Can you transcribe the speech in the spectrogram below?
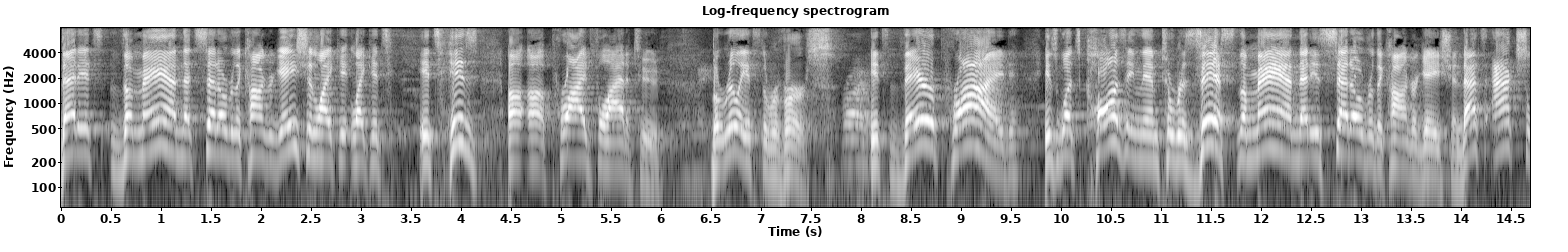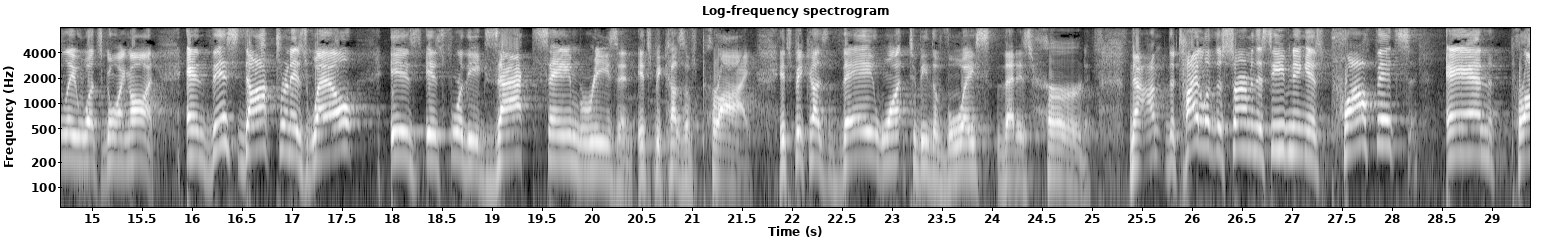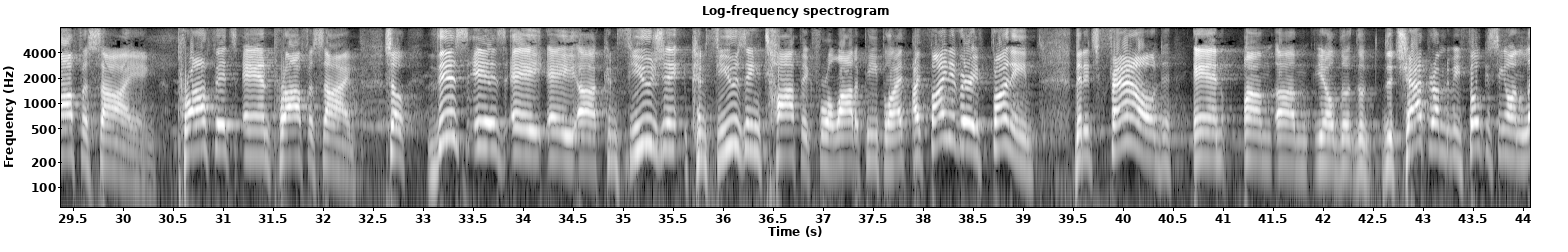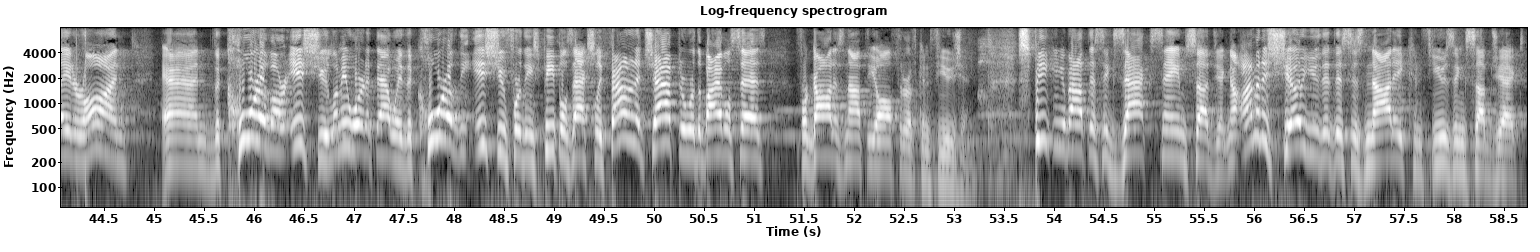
that it's the man that's set over the congregation, like it like it's it's his uh, uh, prideful attitude. But really, it's the reverse. Right. It's their pride is what's causing them to resist the man that is set over the congregation. That's actually what's going on. And this doctrine as well is, is for the exact same reason. It's because of pride. It's because they want to be the voice that is heard. Now, I'm, the title of the sermon this evening is Prophets and prophesying. Prophets and prophesying. So this is a, a uh, confusing, confusing topic for a lot of people. I, I find it very funny that it's found, and um, um, you know the, the, the chapter I'm going to be focusing on later on and the core of our issue, let me word it that way, the core of the issue for these people is actually found in a chapter where the Bible says, For God is not the author of confusion speaking about this exact same subject. Now, I'm going to show you that this is not a confusing subject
